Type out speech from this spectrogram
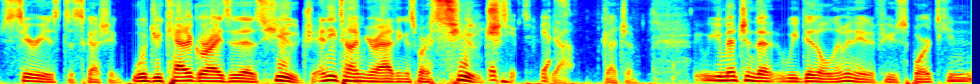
serious discussion. Would you categorize it as huge? Anytime you're adding a sport, it's huge. It's huge. Yes. Yeah. Gotcha. You mentioned that we did eliminate a few sports. Can Mm-hmm.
